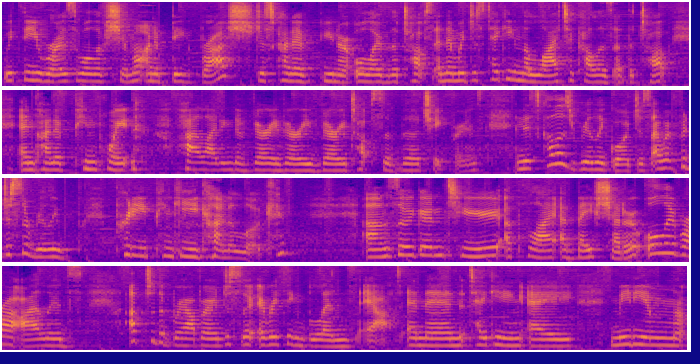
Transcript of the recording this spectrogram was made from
with the Rose Wall of Shimmer on a big brush, just kind of, you know, all over the tops. And then we're just taking the lighter colors at the top and kind of pinpoint highlighting the very, very, very tops of the cheekbones. And this color is really gorgeous. I went for just a really pretty pinky kind of look. Um, so we're going to apply a base shadow all over our eyelids up to the brow bone just so everything blends out. And then taking a medium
